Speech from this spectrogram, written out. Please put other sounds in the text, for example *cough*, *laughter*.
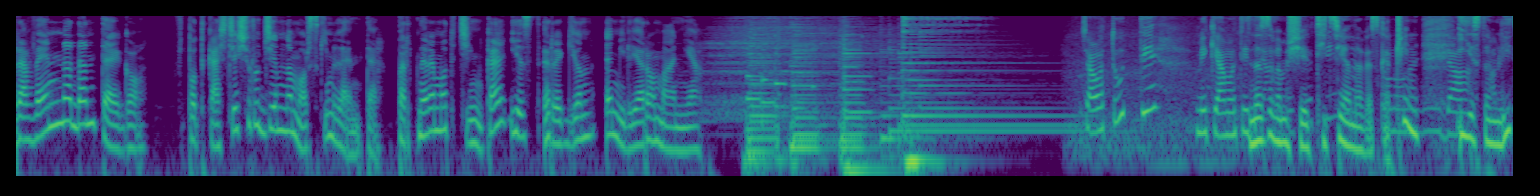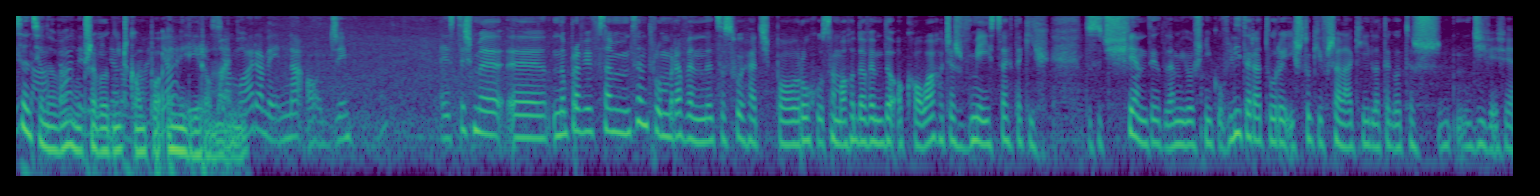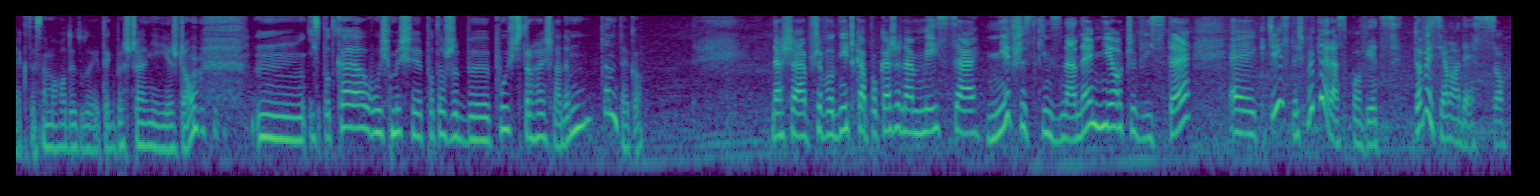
Ravenna Dantego w podcaście śródziemnomorskim Lente. Partnerem odcinka jest region Emilia-Romagna. Ciao a tutti. Nazywam się Tiziana Vescacin i jestem licencjonowaną przewodniczką po Emilii Romanii. Jesteśmy e, no, prawie w samym centrum Rawenny, co słychać po ruchu samochodowym dookoła, chociaż w miejscach takich dosyć świętych dla miłośników literatury i sztuki wszelakiej, dlatego też dziwię się, jak te samochody tutaj tak bezczelnie jeżdżą. Mm, I spotkałyśmy się po to, żeby pójść trochę śladem Dantego. Nasza przewodniczka pokaże nam miejsca nie wszystkim znane, nieoczywiste. E, gdzie jesteśmy teraz, powiedz? Dove siamo adesso?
